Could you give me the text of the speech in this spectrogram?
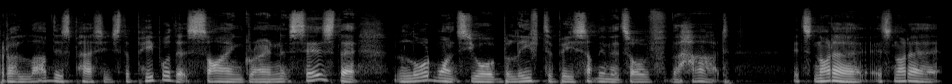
But I love this passage. The people that sigh and groan, it says that the Lord wants your belief to be something that's of the heart. It's not a, it's not a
